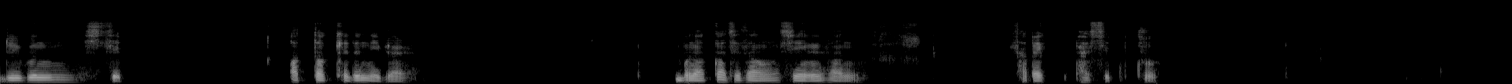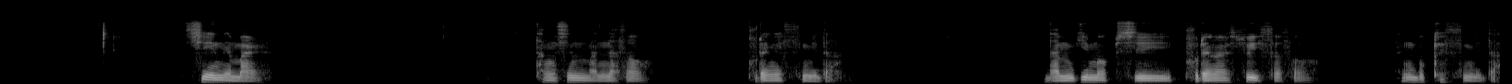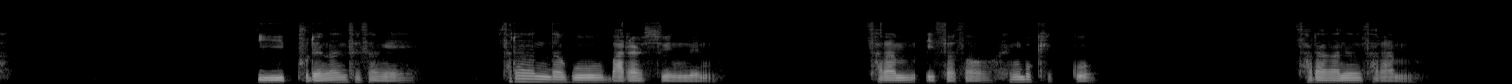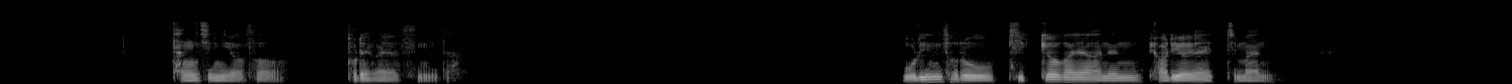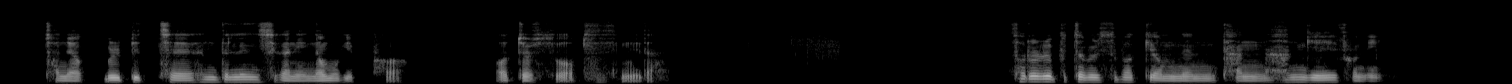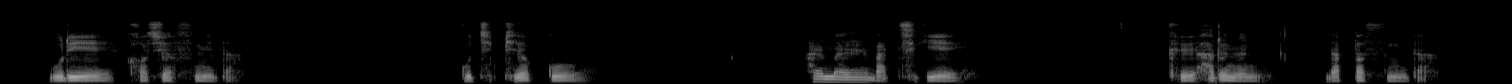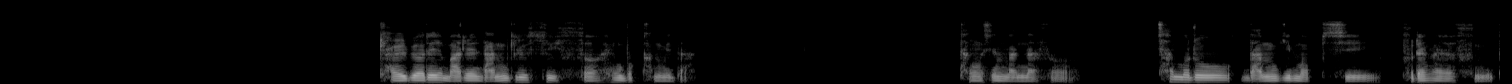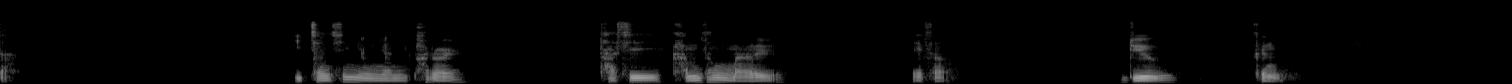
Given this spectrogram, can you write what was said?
류군 시집 어떻게든 이별. 문학과 지성 시인선 489 시인의 말. 당신 만나서 불행했습니다. 남김없이 불행할 수 있어서 행복했습니다. 이 불행한 세상에 사랑한다고 말할 수 있는 사람 있어서 행복했고, 사랑하는 사람, 당신이어서 불행하였습니다. 우린 서로 비껴가야 하는 별이어야 했지만, 저녁 물빛에 흔들린 시간이 너무 깊어 어쩔 수 없었습니다. 서로를 붙잡을 수밖에 없는 단 한 개의 손이 우리의 것이었습니다. 꽃이 피었고 할말 마치기에 그 하루는 나빴습니다. 결별의 말을 남길 수 있어 행복합니다. 당신 만나서 참으로 남김없이 불행하였습니다. 2016년 8월 다시 감성마을에서 류근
